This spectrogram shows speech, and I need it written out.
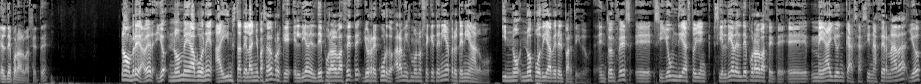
el de por Albacete. No, hombre, a ver, yo no me aboné a Instat el año pasado porque el día del D por Albacete, yo recuerdo, ahora mismo no sé qué tenía, pero tenía algo. Y no, no podía ver el partido. Entonces, eh, si yo un día estoy en... Si el día del D por Albacete eh, me hallo en casa sin hacer nada, yo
